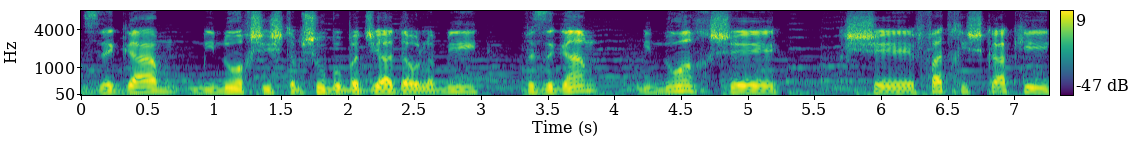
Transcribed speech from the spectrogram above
זה גם מינוח שהשתמשו בו בג'יהאד העולמי, וזה גם מינוח שכשפתחי שקקי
